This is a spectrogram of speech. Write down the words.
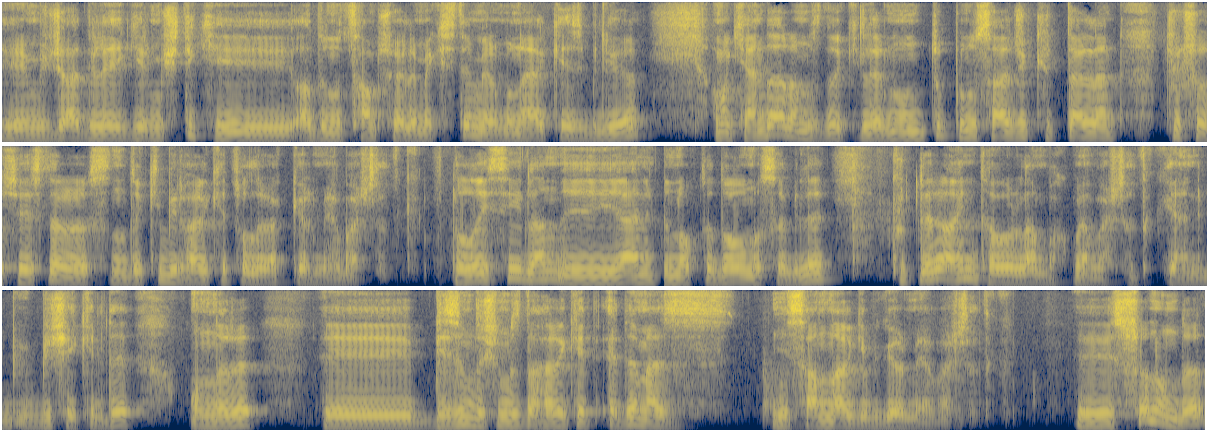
e, mücadeleye girmişti ki e, adını tam söylemek istemiyorum. Bunu herkes biliyor. Ama kendi aramızdakilerini unutup bunu sadece Kürtlerle Türk Sosyalistler arasındaki bir hareket olarak görmeye başladık. Dolayısıyla e, yani noktada olmasa bile Kürtlere aynı tavırla bakmaya başladık. Yani bir şekilde onları e, bizim dışımızda hareket edemez insanlar gibi görmeye başladık. E, sonunda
